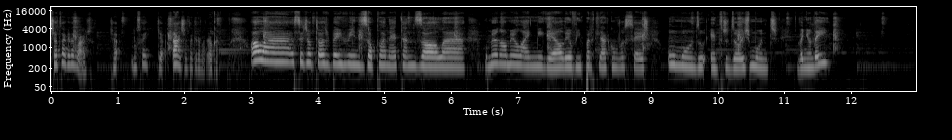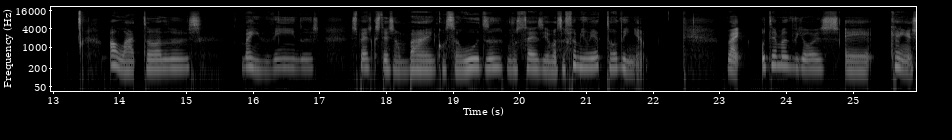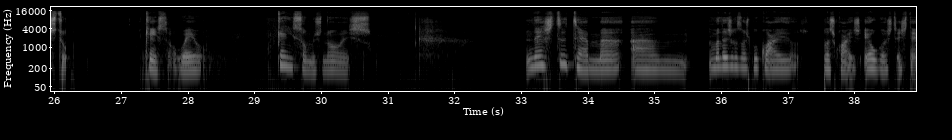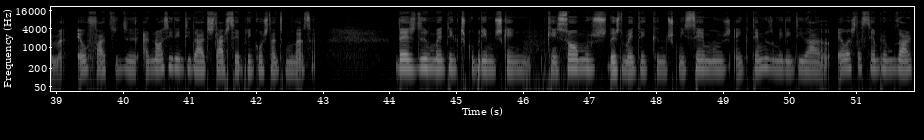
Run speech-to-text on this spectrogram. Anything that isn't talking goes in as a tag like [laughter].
Já está a gravar? Já, não sei. Já, ah, já está a gravar, ok. Olá, sejam todos bem-vindos ao Planeta Anzola. O meu nome é Elaine Miguel e eu vim partilhar com vocês um mundo entre dois mundos. Venham daí! Olá a todos, bem-vindos. Espero que estejam bem, com saúde, vocês e a vossa família todinha. Bem, o tema de hoje é quem és tu? Quem sou eu? Quem somos nós? Neste tema, um, uma das razões pelo pelas quais eu gosto deste tema é o fato de a nossa identidade estar sempre em constante mudança. Desde o momento em que descobrimos quem, quem somos, desde o momento em que nos conhecemos, em que temos uma identidade, ela está sempre a mudar.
